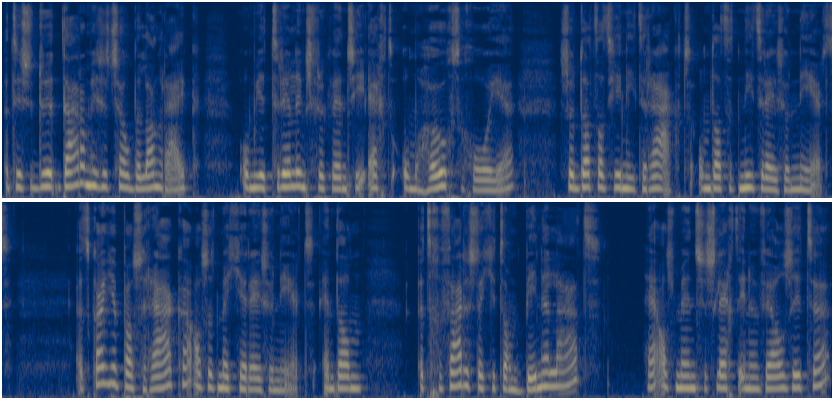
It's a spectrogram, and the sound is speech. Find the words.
het is de, daarom is het zo belangrijk om je trillingsfrequentie echt omhoog te gooien, zodat dat je niet raakt, omdat het niet resoneert. Het kan je pas raken als het met je resoneert. En dan het gevaar is dat je het dan binnenlaat. Hè, als mensen slecht in hun vel zitten,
